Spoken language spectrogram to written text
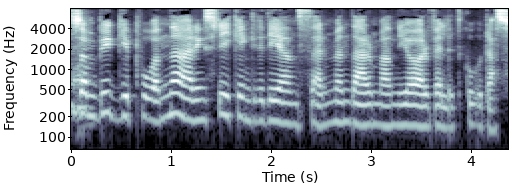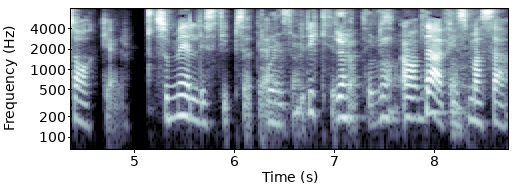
Som bygger på näringsrika ingredienser men där man gör väldigt goda saker. Så mellistipset är riktigt Jättebra. bra. tips. Ja, där finns massa,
